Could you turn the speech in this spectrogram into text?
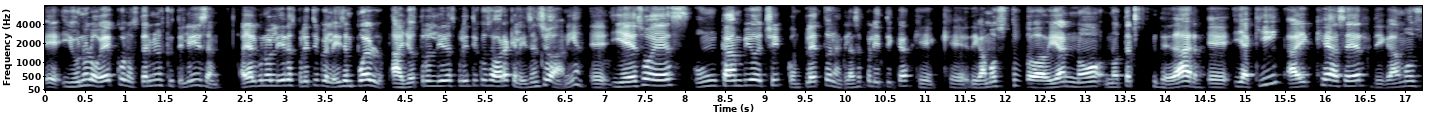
Eh, y uno lo ve con los términos que utilizan. Hay algunos líderes políticos que le dicen pueblo, hay otros líderes políticos ahora que le dicen ciudadanía. Eh, y eso es un cambio de chip completo en la clase política que, que digamos, todavía no, no de dar. Eh, y aquí hay que hacer, digamos,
